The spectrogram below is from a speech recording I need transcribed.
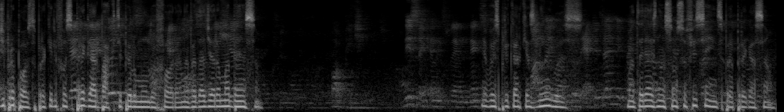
de propósito para que ele fosse pregar Bhakti pelo mundo afora. Na verdade, era uma benção. explain next Eu vou explicar que as línguas if I materiais não são suficientes para a pregação.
